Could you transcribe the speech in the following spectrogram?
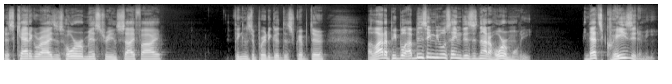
It is categorized as horror, mystery, and sci-fi. Think it's a pretty good descriptor. A lot of people, I've been seeing people saying this is not a horror movie. And that's crazy to me.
